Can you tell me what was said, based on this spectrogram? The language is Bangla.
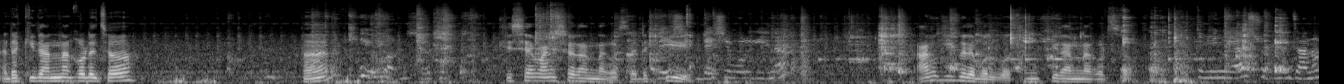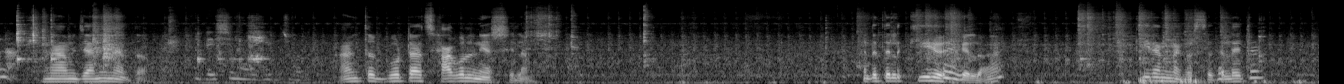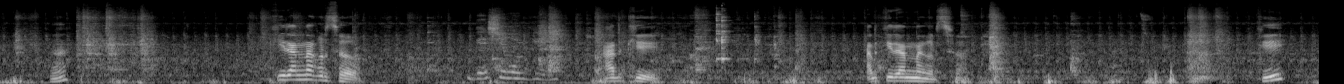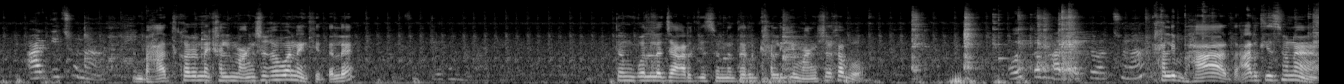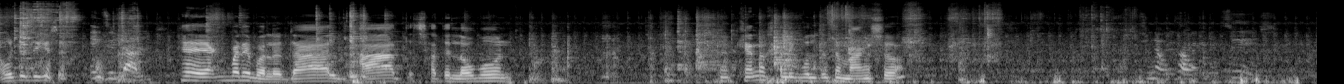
এটা কি রান্না করেছ? হ্যাঁ? কিসে মাংস? রান্না করছ? এটা কি? আমি কি করে বলব? তুমি কি রান্না করছ? তুমি জানো না? না আমি জানি না তো। দেশি মুরগির ঝোল। আমি তো গোটা ছাগল নিয়ে আসছিলাম। এটা তাহলে কি হয়ে গেল হ্যাঁ? কি রান্না করছ তাহলে এটা? হ্যাঁ? কি রান্না করছ? দেশি মুরগি। আর কি? আর কি রান্না করছ? কি? আর কিছু না। ভাত করো না খালি মাংস খাব নাকি তাহলে? তুমি বললে যে আর কিছু না তাহলে খালি কি মাংস খাব? ওই তো ভাত দেখতে পাচ্ছ না। খালি ভাত আর কিছু না ওইটা জিজ্ঞেস এই যে ডাল। হ্যাঁ একবারে বলো ডাল ভাত সাথে লবণ। কেন খালি বলতেছে মাংস?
